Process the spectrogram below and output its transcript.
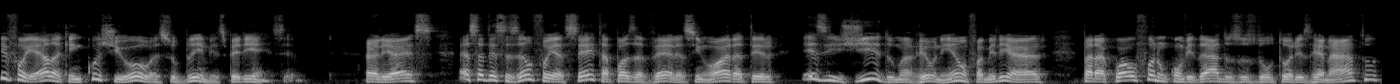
e foi ela quem custeou a sublime experiência. Aliás, essa decisão foi aceita após a velha senhora ter exigido uma reunião familiar, para a qual foram convidados os doutores Renato,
